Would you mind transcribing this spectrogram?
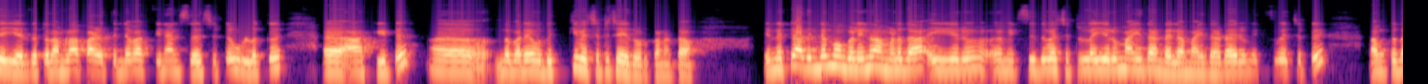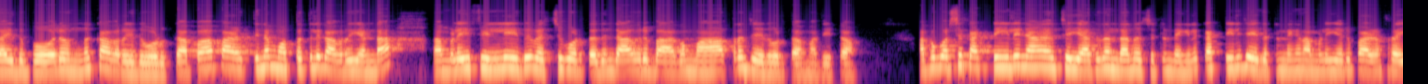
ചെയ്യരുത് കേട്ടോ നമ്മൾ ആ പഴത്തിന്റെ വക്കിനനുസരിച്ചിട്ട് ഉള്ളിക്ക് ആക്കിയിട്ട് എന്താ പറയാ ഒതുക്കി വെച്ചിട്ട് ചെയ്ത് കൊടുക്കണം കേട്ടോ എന്നിട്ട് അതിന്റെ മുകളിൽ നമ്മൾ നമ്മളിതാ ഈ ഒരു മിക്സ് ചെയ്ത് വെച്ചിട്ടുള്ള ഈ ഒരു മൈദ ഉണ്ടല്ലോ. മൈദയുടെ ഒരു മിക്സ് വെച്ചിട്ട് നമുക്കിതാ ഇതുപോലെ ഒന്ന് കവർ ചെയ്ത് കൊടുക്കുക. അപ്പൊ ആ പഴത്തിനെ മൊത്തത്തിൽ കവർ ചെയ്യണ്ട. നമ്മൾ ഈ ഫില്ല് ചെയ്ത് വെച്ച് കൊടുത്തതിന്റെ ആ ഒരു ഭാഗം മാത്രം ചെയ്ത് കൊടുത്താൽ മതി കേട്ടോ അപ്പൊ കുറച്ച് കട്ടിയിൽ ഞാൻ ചെയ്യാത്തത് എന്താന്ന് വെച്ചിട്ടുണ്ടെങ്കിൽ കട്ടിയിൽ ചെയ്തിട്ടുണ്ടെങ്കിൽ നമ്മൾ ഈ ഒരു പഴം ഫ്രൈ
